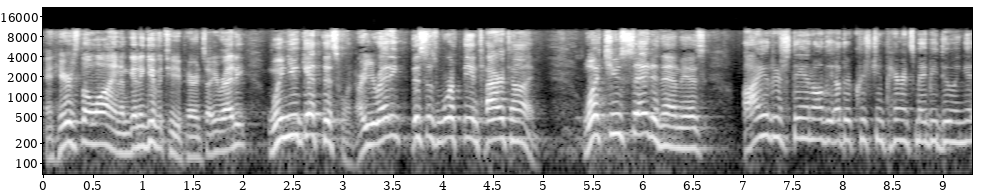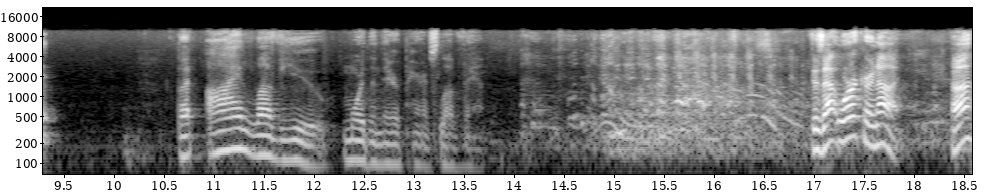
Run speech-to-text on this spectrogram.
and here's the line. I'm going to give it to you, parents. Are you ready? When you get this one, are you ready? This is worth the entire time. What you say to them is, I understand all the other Christian parents may be doing it, but I love you more than their parents love them. Does that work or not? Huh?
